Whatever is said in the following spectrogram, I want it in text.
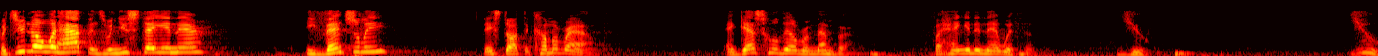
But you know what happens when you stay in there? Eventually, they start to come around. And guess who they'll remember for hanging in there with them? You. You.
